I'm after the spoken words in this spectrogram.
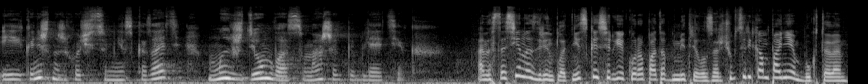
И, конечно же, хочется мне сказать, мы ждем вас в наших библиотеках. Анастасия Ноздрин, Плотницкая, Сергей Куропатов, Дмитрий Лазарчук, телекомпания Бук ТВ.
